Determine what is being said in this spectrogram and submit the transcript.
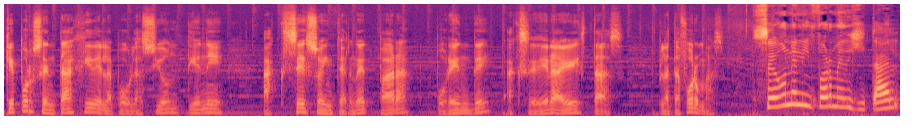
qué porcentaje de la población tiene acceso a Internet para, por ende, acceder a estas plataformas? Según el informe digital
